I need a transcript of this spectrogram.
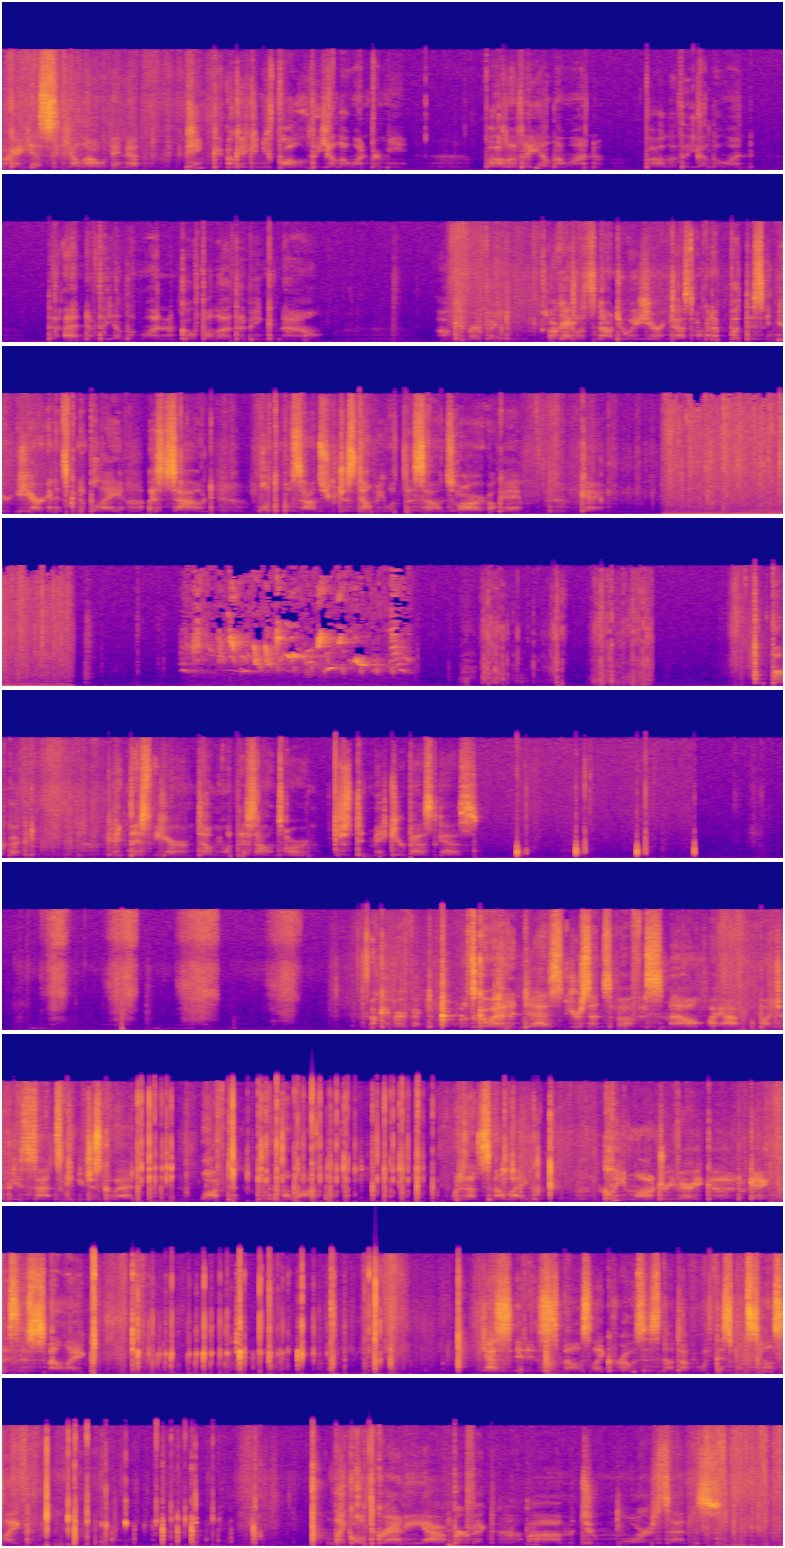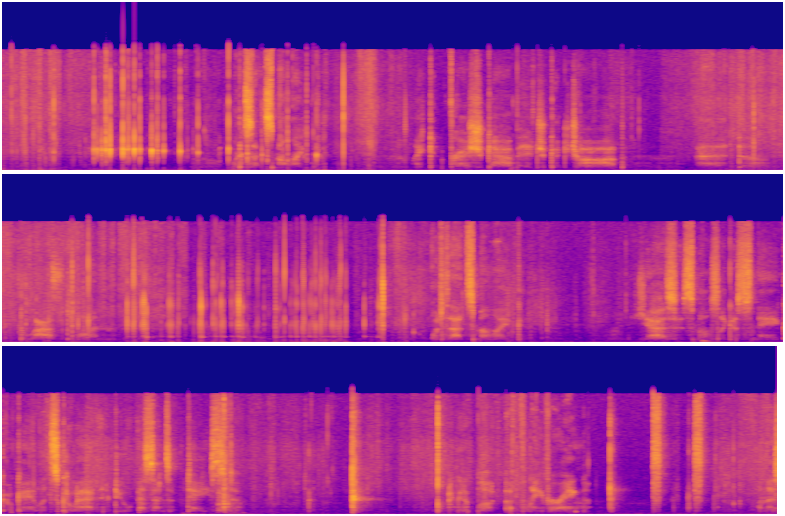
Okay, yes, yellow and pink. Okay, can you follow the yellow one for me? Follow the yellow that smell like? Clean laundry, very good. Okay, what does this smell like? Yes, it is, smells like roses. Now tell me what this one smells like.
